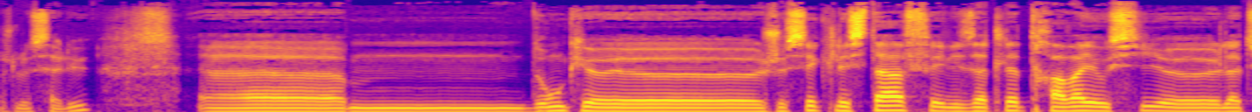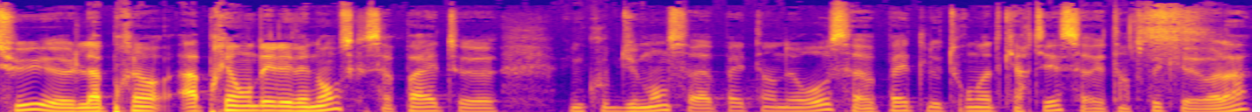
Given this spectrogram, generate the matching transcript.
je le salue. donc, je sais que les staffs et les athlètes travaillent aussi là-dessus, appréhender l'événement, parce que ça va pas être une Coupe du Monde, ça va pas être un Euro, ça va pas être le tournoi de quartier, ça va être un truc, voilà.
